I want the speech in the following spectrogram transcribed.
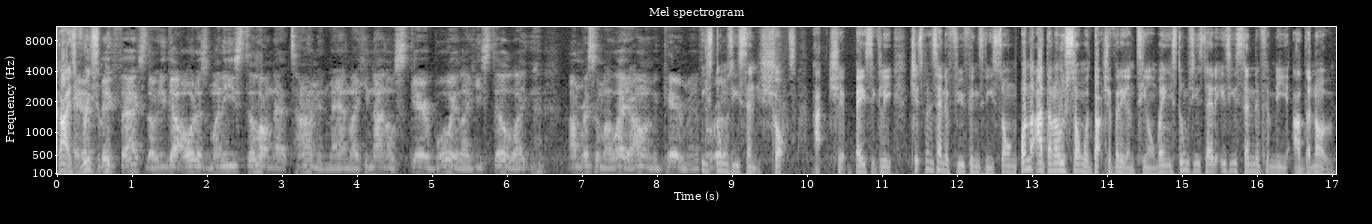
Guys, hey, recently big facts though. He got all this money. He's still on that timing, man. Like he not no scared boy. Like he's still like I'm risking my life. I don't even care, man. Stormzy sent shots at Chip. Basically, Chip's been saying a few things in his song. On the I Don't Know song with Dutchavelli and Tion Wayne, Stormzy said, Is he sending for me? I don't know.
